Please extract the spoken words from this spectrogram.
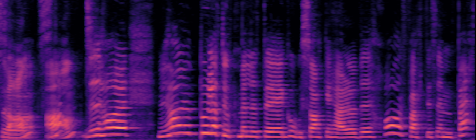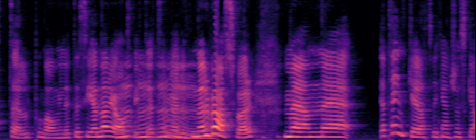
Så, Sant, ja, sant. Vi har, vi har bullat upp med lite godsaker här och vi har faktiskt en battle på gång lite senare i Mm, avsnittet mm, som jag är lite mm. nervös för. Men eh, jag tänker att vi kanske ska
